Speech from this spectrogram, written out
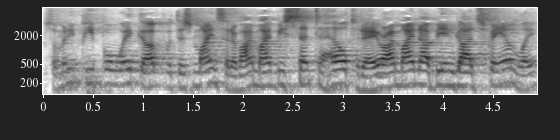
So many people wake up with this mindset of, I might be sent to hell today, or I might not be in God's family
